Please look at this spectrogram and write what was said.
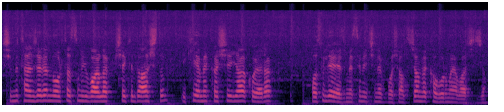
Şimdi tencerenin ortasını yuvarlak bir şekilde açtım. 2 yemek kaşığı yağ koyarak fasulye ezmesini içine boşaltacağım ve kavurmaya başlayacağım.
